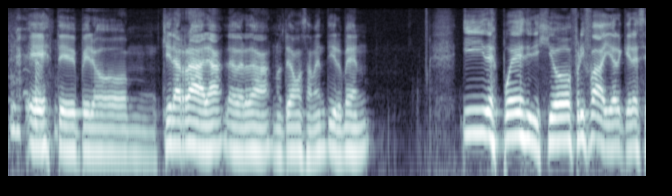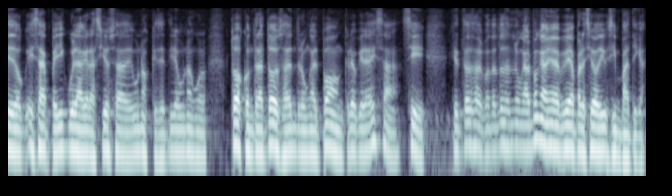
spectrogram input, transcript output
este, pero mm, que era rara, la verdad, no te vamos a mentir, Ben. Y después dirigió Free Fire, que era ese esa película graciosa de unos que se tiran unos todos contra todos adentro de un galpón, creo que era esa. Sí, que todos de un galpón que a mí me había parecido simpática.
